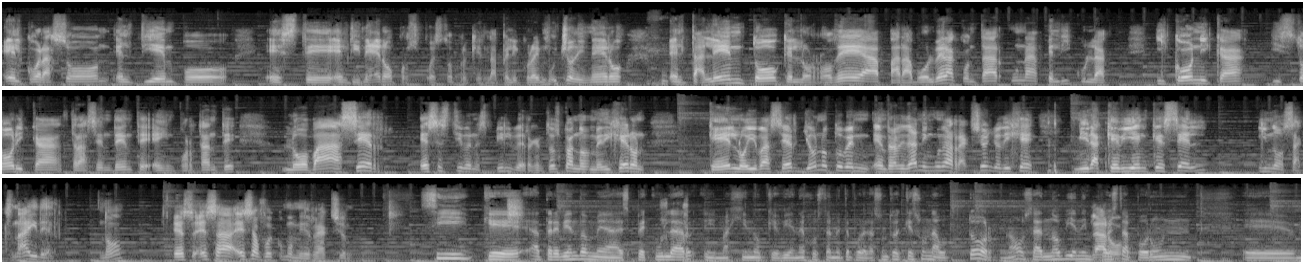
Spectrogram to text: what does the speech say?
el corazón, el tiempo, este, el dinero, por supuesto, porque en la película hay mucho dinero, el talento que lo rodea para volver a contar una película icónica, histórica, trascendente e importante, lo va a hacer. Es Steven Spielberg. Entonces cuando me dijeron que él lo iba a hacer, yo no tuve en, en realidad ninguna reacción. Yo dije, mira qué bien que es él y no Zack Snyder, ¿no? Es- esa, esa fue como mi reacción. Sí, que atreviéndome a especular, imagino que viene justamente por el asunto de que es un autor, ¿no? O sea, no viene Claro. impuesta por un, eh,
